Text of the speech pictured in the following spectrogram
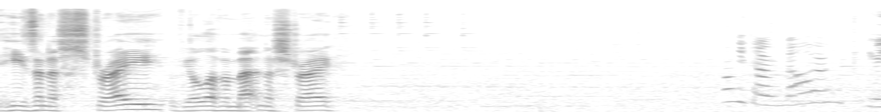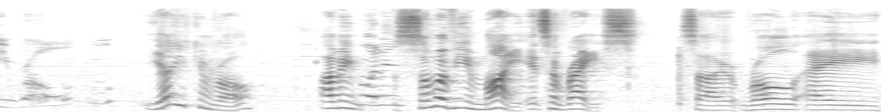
he's an astray. Have you all ever met an astray? I don't know. Can we roll? Yeah, you can roll. I mean, What is- some of you might. It's a race, so roll a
